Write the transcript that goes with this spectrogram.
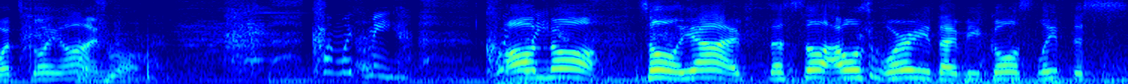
What's going on? What's wrong? Come with me! Oh no! So yeah, if that's so I was worried that if we go sleep this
